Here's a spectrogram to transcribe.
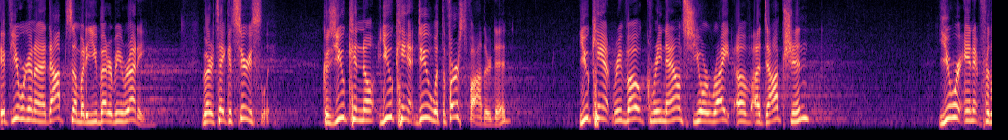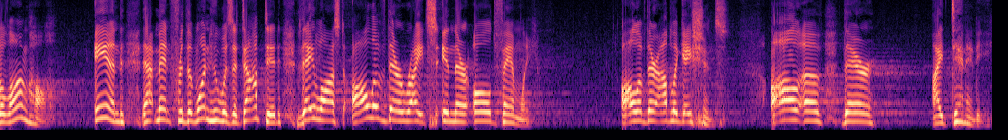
if you were going to adopt somebody, you better be ready. You better take it seriously, because you can no, you can't do what the first father did. You can't revoke, renounce your right of adoption. You were in it for the long haul. And that meant for the one who was adopted, they lost all of their rights in their old family all of their obligations, all of their identity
